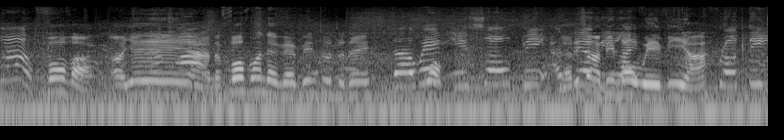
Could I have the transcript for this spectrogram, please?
fourth. Fourth ah? Oh yeah, yeah, yeah, yeah. The fourth one that we have been to today. The wave is so big Yeah, this one a bit like more wavy ah. floating.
